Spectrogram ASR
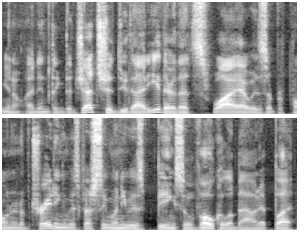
you know, I didn't think the Jets should do that either. That's why I was a proponent of trading him, especially when he was being so vocal about it. But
